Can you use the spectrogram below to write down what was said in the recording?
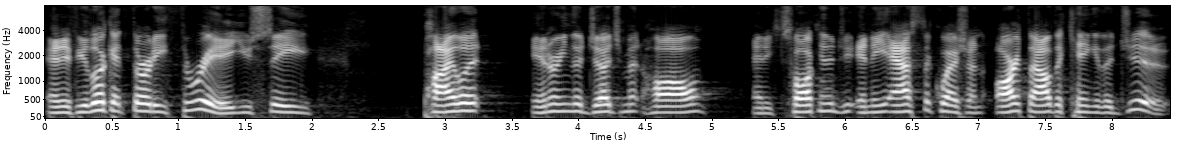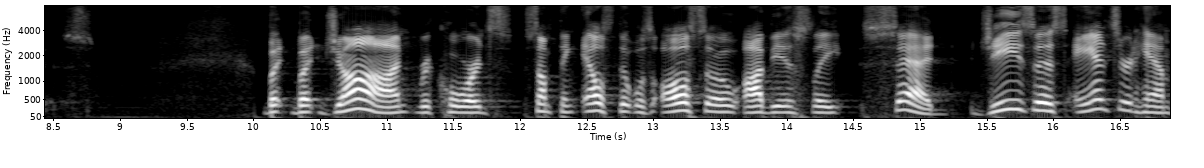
And if you look at 33, you see Pilate entering the judgment hall, and he's talking to, and he asks the question, Art thou the king of the Jews? But, but John records something else that was also obviously said. Jesus answered him,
